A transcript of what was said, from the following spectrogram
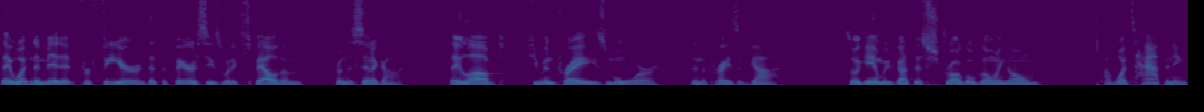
they wouldn't admit it for fear that the Pharisees would expel them from the synagogue. They loved human praise more than the praise of God. So again, we've got this struggle going on of what's happening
